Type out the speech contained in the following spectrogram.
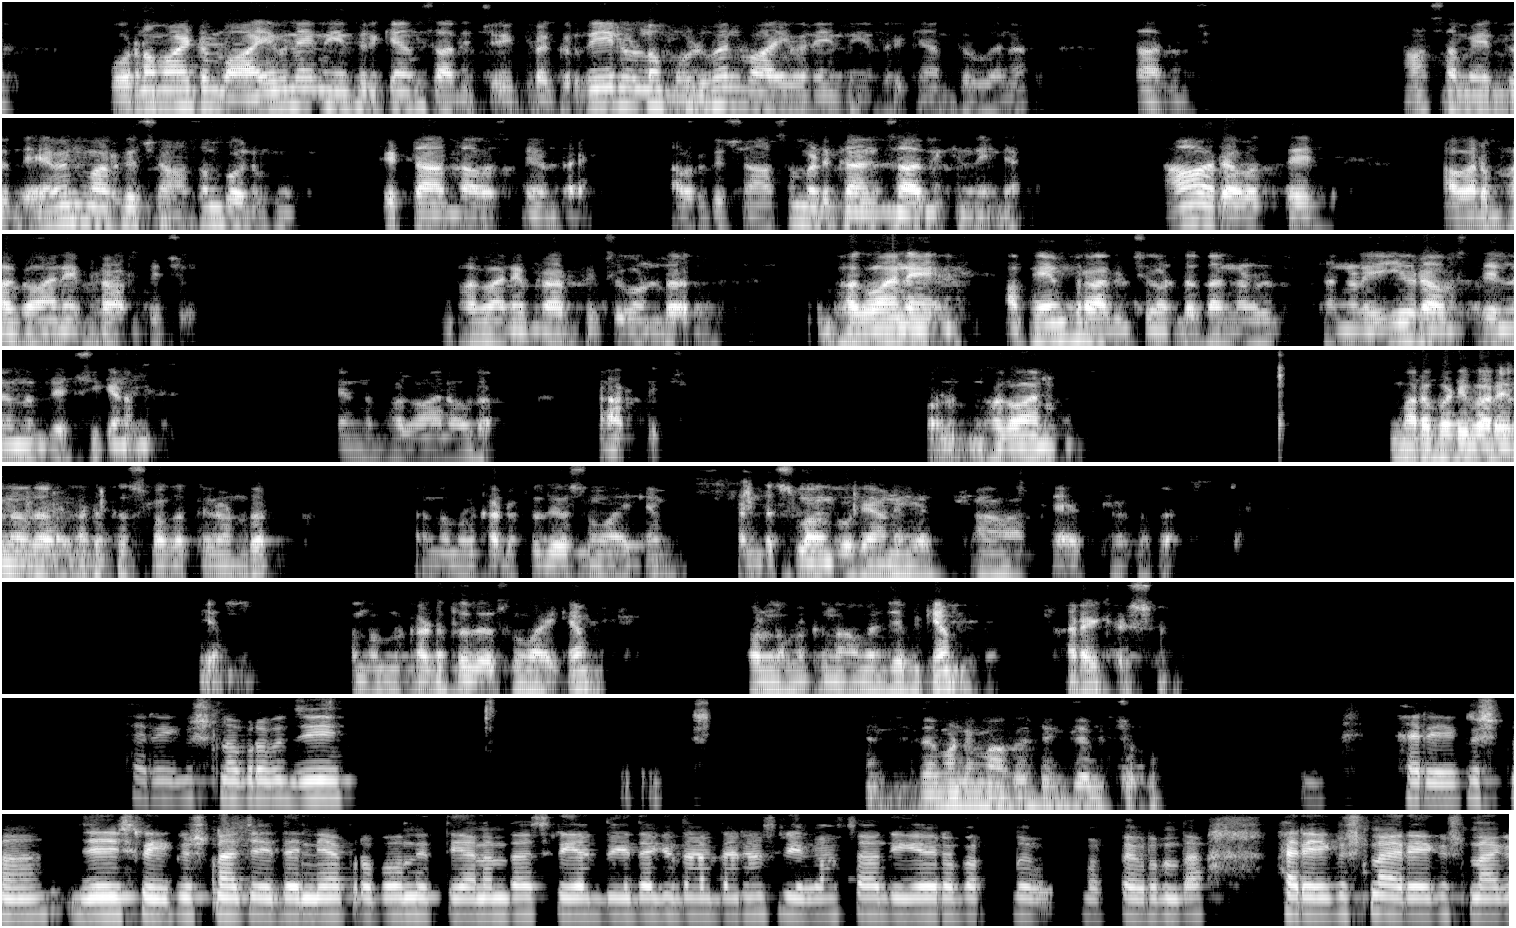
പൂർണമായിട്ടും വായുവിനെ നിയന്ത്രിക്കാൻ സാധിച്ചു. ഈ പ്രകൃതിയിലുള്ള മുഴുവൻ വായുവിനെയും നിയന്ത്രിക്കാൻ ധ്രുവന് സാധിച്ചു. ആ സമയത്ത് ദേവന്മാർക്ക് ശ്വാസം പോലും കിട്ടാത്ത അവസ്ഥയുണ്ടായി. അവർക്ക് ശ്വാസം എടുക്കാൻ സാധിക്കുന്നില്ല. ആ ഒരു അവസ്ഥയിൽ അവർ ഭഗവാനെ പ്രാർത്ഥിച്ചു. ഭഗവാനെ പ്രാർത്ഥിച്ചുകൊണ്ട് ഭഗവാനെ അഭയം പ്രാപിച്ചുകൊണ്ട് തങ്ങൾ തങ്ങൾ ഈ ഒരു അവസ്ഥയിൽ നിന്നും രക്ഷിക്കണം എന്ന് ഭഗവാനോട് പ്രാർത്ഥിച്ചു. അപ്പോൾ ഭഗവാൻ മറുപടി പറയുന്നത് അടുത്ത ശ്ലോകത്തിലുണ്ട്. നമ്മൾക്ക് അടുത്ത ദിവസം വായിക്കാം. രണ്ട് ശ്ലോകം കൂടിയാണ് ഈ അധ്യായത്തിലുള്ളത്. യെസ് നമുക്ക് അടുത്ത ദിവസം വായിക്കാം. അപ്പോൾ നമുക്ക് നാമം ജപിക്കാം. ഹരേ കൃഷ്ണ. ഹരേ കൃഷ്ണ പ്രഭുജി. ഹരേ കൃഷ്ണ. ജയ് ശ്രീകൃഷ്ണ ചൈതന്യ പ്രഭു നിത്യാനന്ദ ശ്രീ അദ്വൈത ഗദാധര ശ്രീവാസാദികേര ഭക്ത ഭക്തവൃന്ദ. ഹരേ കൃഷ്ണ ഹരേ കൃഷ്ണ കൃഷ്ണ.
